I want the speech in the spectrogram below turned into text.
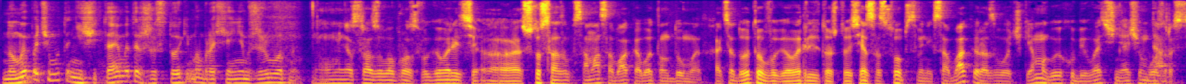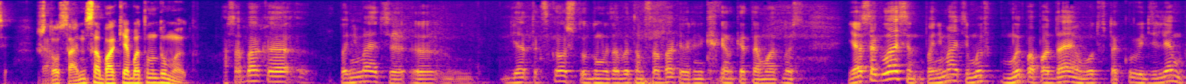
Но мы почему-то не считаем это жестоким обращением с животным. У меня сразу вопрос. Вы говорите, э, что сама собака об этом думает. Хотя до этого вы говорили то, что если я собственник собак и разводчик, я могу их убивать в щенячьем да. возрасте. Что да. сами собаки об этом думают? А собака, понимаете, э, я так сказал, что думает об этом собака, вернее, как она к этому относится. Я согласен, понимаете, мы, мы попадаем вот в такую дилемму.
